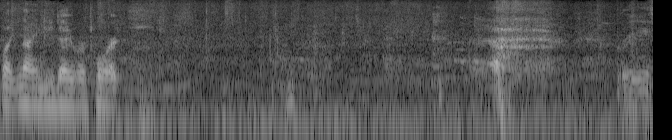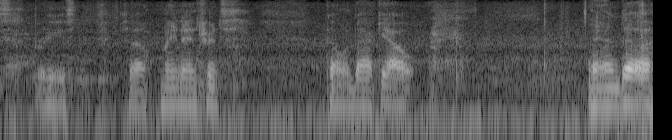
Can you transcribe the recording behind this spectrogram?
like 90 day report. breathe, breathe. So main entrance, coming back out. And uh,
